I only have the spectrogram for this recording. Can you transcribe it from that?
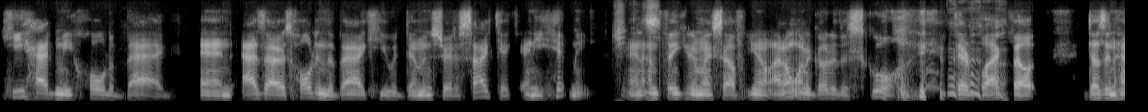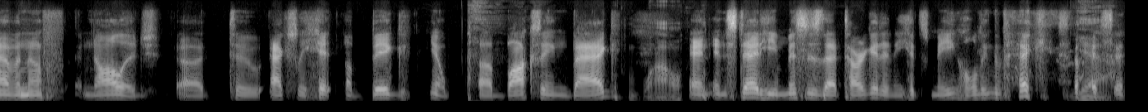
he had me hold a bag. And as I was holding the bag, he would demonstrate a sidekick and he hit me. Jeez. And I'm thinking to myself, you know, I don't want to go to this school if their black belt doesn't have enough knowledge uh, to actually hit a big, you know, uh, boxing bag. Wow. And instead, he misses that target and he hits me holding the bag. so yeah. I said,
